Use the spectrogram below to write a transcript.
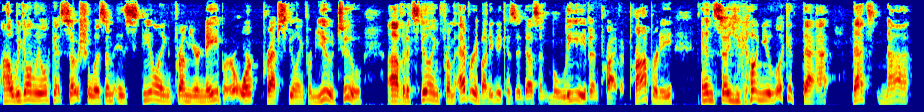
uh, we go and we look at socialism is stealing from your neighbor, or perhaps stealing from you too, uh, but it's stealing from everybody because it doesn't believe in private property. And so you go and you look at that. That's not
